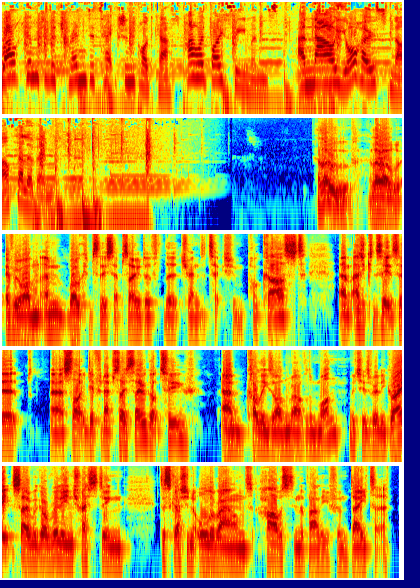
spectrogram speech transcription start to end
Welcome to the Trend Detection Podcast powered by Siemens. And now your host, Niall Sullivan. Hello, hello everyone, and welcome to this episode of the Trend Detection Podcast. Um, as you can see, it's a, a, slightly different episode today. We've got two um, colleagues on rather than one, which is really great. So we've got a really interesting discussion all around harvesting the value from data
